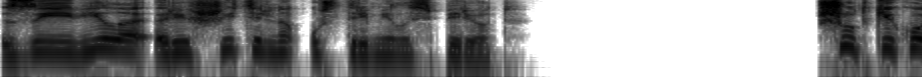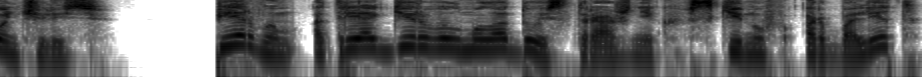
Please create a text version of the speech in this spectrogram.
Заявила, решительно устремилась вперед. Шутки кончились. Первым отреагировал молодой стражник, вскинув арбалет,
